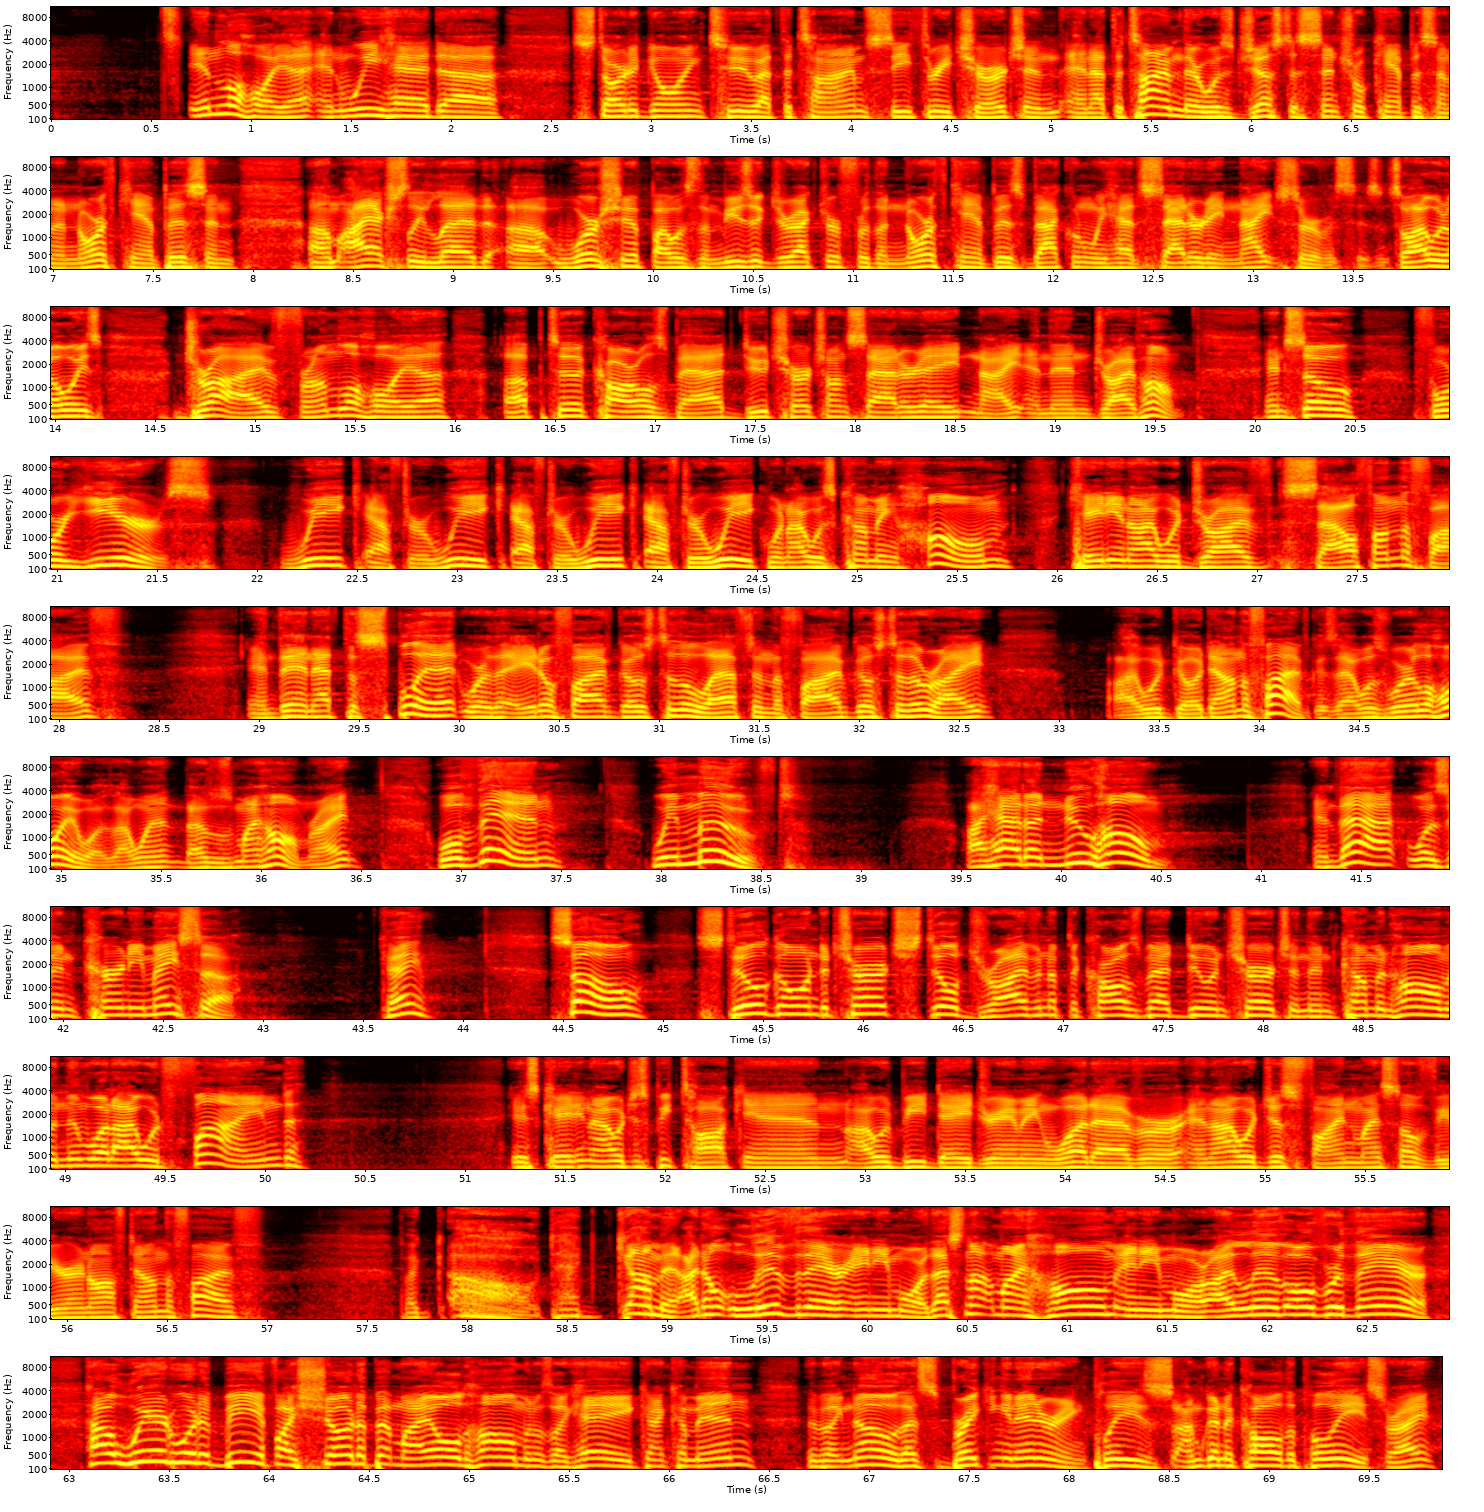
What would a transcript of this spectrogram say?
in La Jolla, and we had uh, started going to, at the time, C3 Church. And, and at the time, there was just a central campus and a north campus. And um, I actually led uh, worship. I was the music director for the north campus back when we had Saturday night services. And so I would always drive from La Jolla up to Carlsbad, do church on Saturday night, and then drive home. And so for years, week after week after week after week, when I was coming home, Katie and I would drive south on the 5, and then at the split where the 805 goes to the left and the 5 goes to the right, I would go down the 5 because that was where La Jolla was. I went, that was my home, right? Well, then we moved. I had a new home. And that was in Kearny Mesa. Okay? So, still going to church, still driving up to Carlsbad doing church, and then coming home. And then what I would find is Katie and I would just be talking, I would be daydreaming, whatever, and I would just find myself veering off down the five. Like, oh, dad gummit, I don't live there anymore. That's not my home anymore. I live over there. How weird would it be if I showed up at my old home and was like, hey, can I come in? They'd be like, no, that's breaking and entering. Please, I'm to call the police, right?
